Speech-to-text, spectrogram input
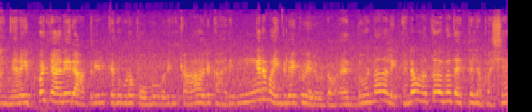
അങ്ങനെ ഇപ്പം ഞാൻ രാത്രിയിൽ ഇരിക്കുന്ന കൂടെ പോകുമ്പോൾ എനിക്ക് ആ ഒരു കാര്യം ഇങ്ങനെ മൈൻഡിലേക്ക് വരും കേട്ടോ. എന്തുകൊണ്ടാണ് എന്റെ ഭാഗത്ത് വന്ന തെറ്റല്ല. പക്ഷേ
